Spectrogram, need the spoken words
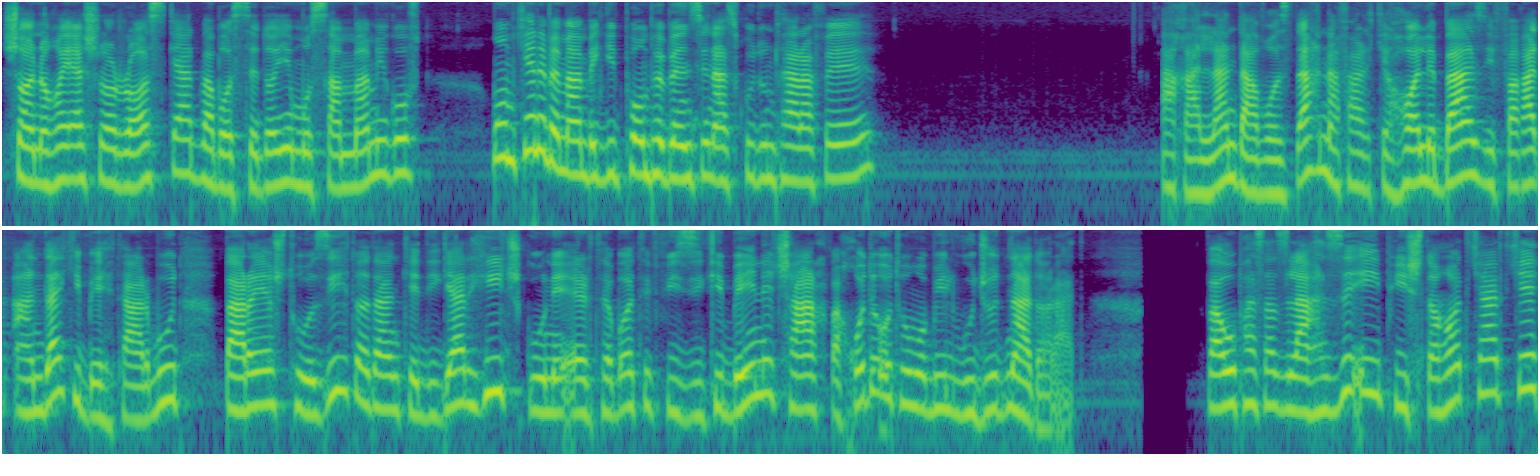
شانه هایش را راست کرد و با صدای مصممی گفت ممکنه به من بگید پمپ بنزین از کدوم طرفه؟ اقلا دوازده نفر که حال بعضی فقط اندکی بهتر بود برایش توضیح دادند که دیگر هیچ گونه ارتباط فیزیکی بین چرخ و خود اتومبیل وجود ندارد. و او پس از لحظه ای پیشنهاد کرد که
